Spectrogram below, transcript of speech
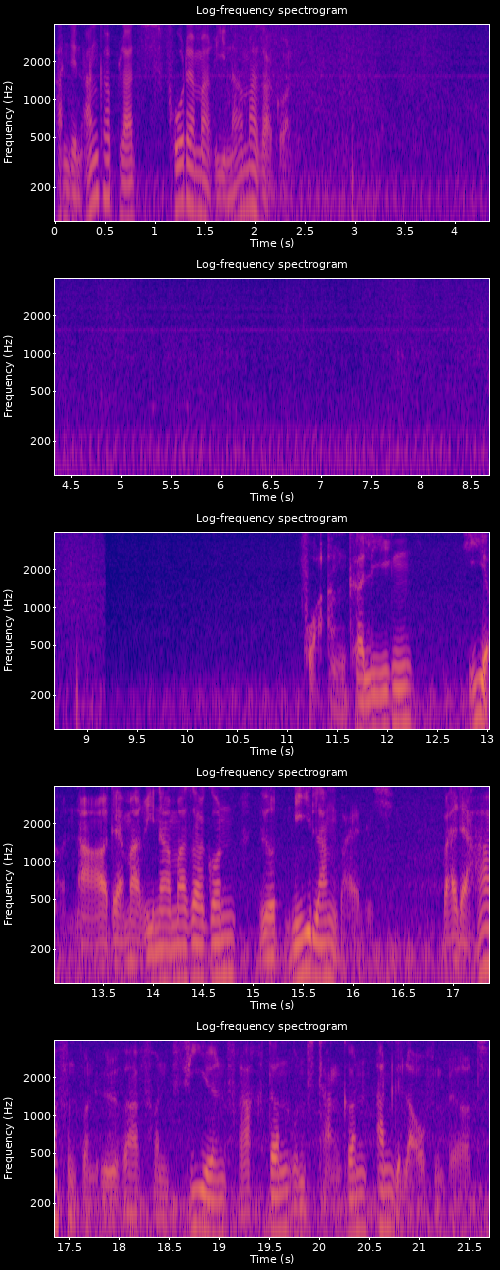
an den Ankerplatz vor der Marina Masagon. Vor Anker liegen hier nahe der Marina Masagon wird nie langweilig, weil der Hafen von Hülva von vielen Frachtern und Tankern angelaufen wird.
